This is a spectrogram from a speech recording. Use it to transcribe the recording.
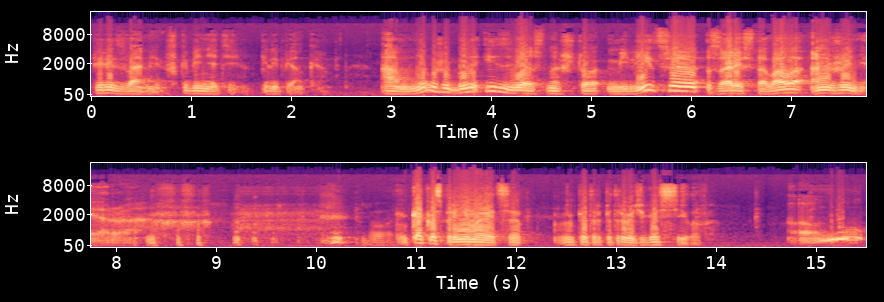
перед вами в кабинете Пилипенко. А мне уже было известно, что милиция заарестовала инженера. Как воспринимается Петр Петрович Гасилов? А, ну,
